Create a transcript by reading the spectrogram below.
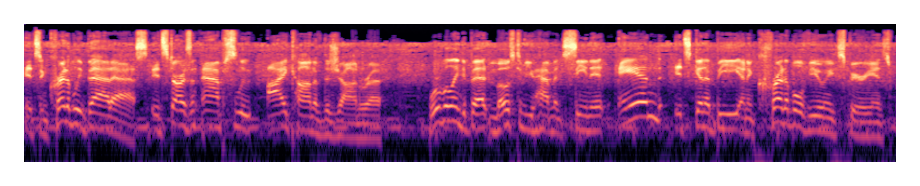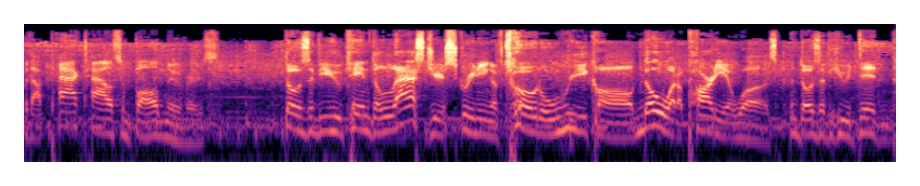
it's incredibly badass. It stars an absolute icon of the genre. We're willing to bet most of you haven't seen it, and it's going to be an incredible viewing experience with a packed house of bald movers. Those of you who came to last year's screening of Total Recall know what a party it was, and those of you who didn't,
